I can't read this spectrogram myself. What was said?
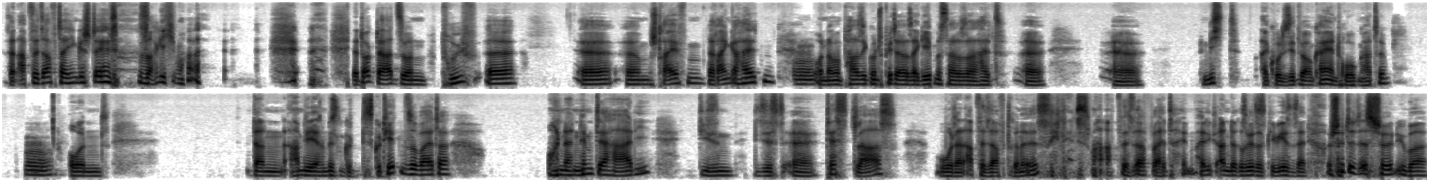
seinen Apfelsaft dahingestellt, sag ich mal. Der Doktor hat so einen Prüfstreifen äh, äh, ähm, Streifen da reingehalten mhm. und dann ein paar Sekunden später das Ergebnis, dass er halt äh, äh, nicht alkoholisiert war und keine Drogen hatte. Mhm. Und dann haben die erst ein bisschen diskutiert und so weiter. Und dann nimmt der Hardy diesen, dieses äh, Testglas wo dann Apfelsaft drin ist. Ich nenne es mal Apfelsaft weil nichts anderes wird es gewesen sein. Und schüttet es schön über,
